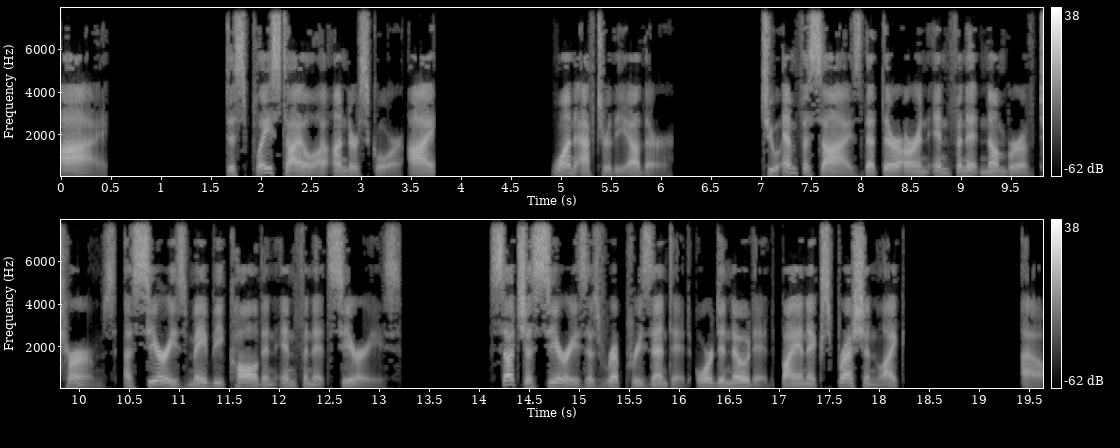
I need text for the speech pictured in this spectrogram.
i display style a underscore i one after the other. To emphasize that there are an infinite number of terms, a series may be called an infinite series. Such a series is represented or denoted by an expression like a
